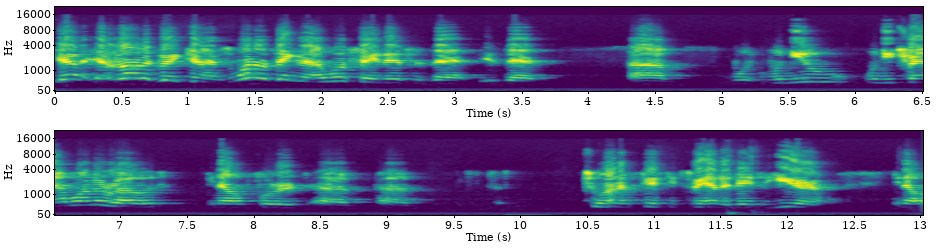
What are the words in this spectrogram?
yeah, a lot of great times. One of the things I will say this is that is that um, when, when you when you travel on the road, you know, for uh, uh, 250, 300 days a year, you know,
